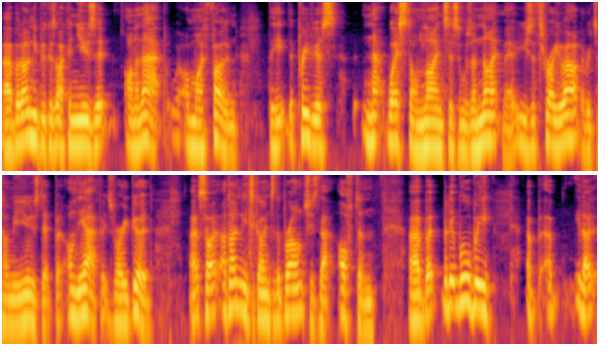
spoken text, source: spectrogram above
uh, but only because I can use it on an app on my phone. The the previous NatWest online system was a nightmare. It used to throw you out every time you used it, but on the app, it's very good. Uh, so I, I, don't need to go into the branches that often, uh, but but it will be, a, a, you know,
